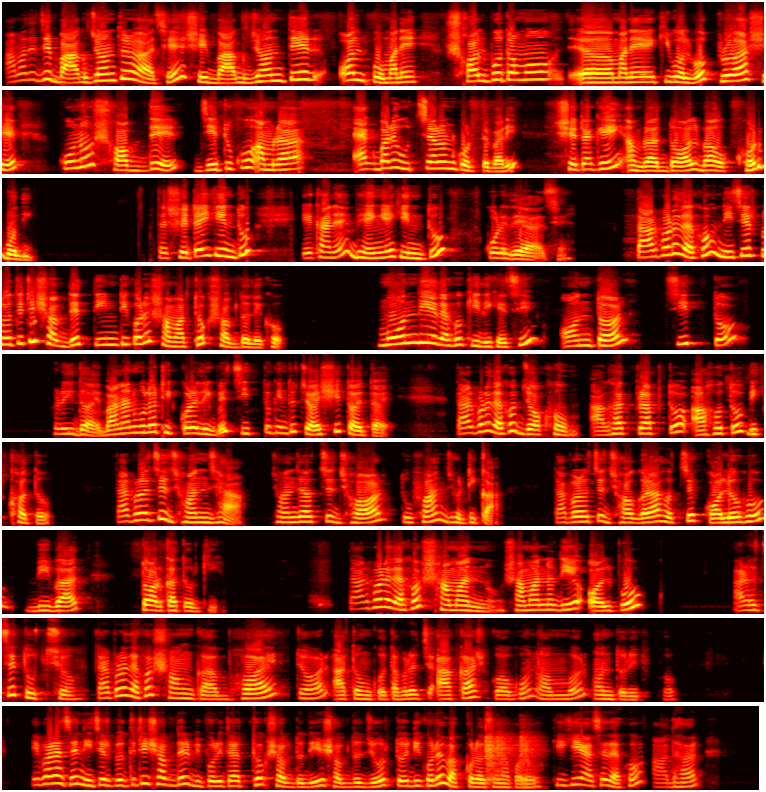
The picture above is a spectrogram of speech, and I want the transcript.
আমাদের যে বাকযন্ত্র আছে, সেই বাকযন্ত্রের অল্প মানে স্বল্পতম মানে কি বলব, প্রয়াসে কোনো শব্দের যেটুকু আমরা একবারে উচ্চারণ করতে পারি সেটাকেই আমরা দল বা অক্ষর বলি। তা সেটাই কিন্তু এখানে ভেঙে কিন্তু করে দেয়া আছে। তারপরে দেখো, নিচের প্রতিটি শব্দের তিনটি করে সমার্থক শব্দ লেখো। মন দিয়ে দেখো কি লিখেছি? অন্তর, চিত্ত, হৃদয়। বানানগুলো ঠিক করে লিখবে, চিত্ত কিন্তু চয়সী তয় তয়। তারপরে দেখো, জখম, আঘাতপ্রাপ্ত, আহত, বিক্ষত। তারপরে হচ্ছে ঝঞ্ঝা। ঝঞ্ঝা হচ্ছে ঝড়, তুফান, ঝটিকা। তারপর হচ্ছে ঝগড়া হচ্ছে কলহ, বিবাদ, তর্কাতর্কি। তারপরে দেখো সামান্য সামান্য দিয়ে অল্প আর হচ্ছে তুচ্ছ। তারপরে দেখো শঙ্কা, ভয়, ডর, আতঙ্ক। তারপরে হচ্ছে আকাশ, গগন, অম্বর, অন্তরিক্ষ। এবার আছে নিচের প্রতিটি শব্দের বিপরীতার্থক শব্দ দিয়ে শব্দ জোর তৈরি করে বাক্য রচনা করো। কি কি আছে দেখো? আধার,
